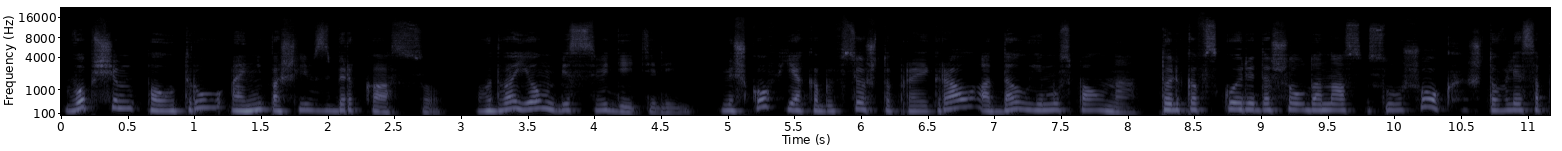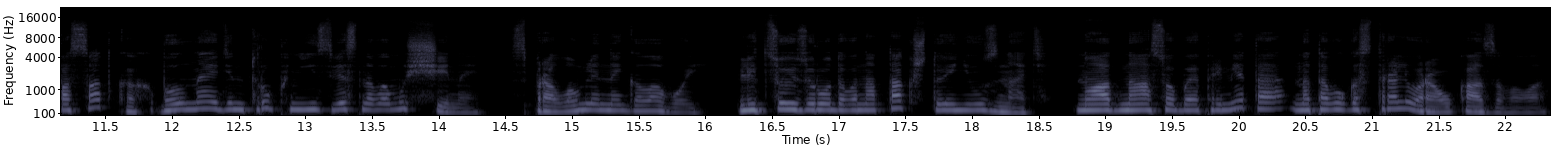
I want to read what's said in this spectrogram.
В общем, поутру они пошли в сберкассу, вдвоем без свидетелей. Мешков якобы все, что проиграл, отдал ему сполна. Только вскоре дошел до нас слушок, что в лесопосадках был найден труп неизвестного мужчины с проломленной головой. Лицо изуродовано так, что и не узнать. Но одна особая примета на того гастролера указывала.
